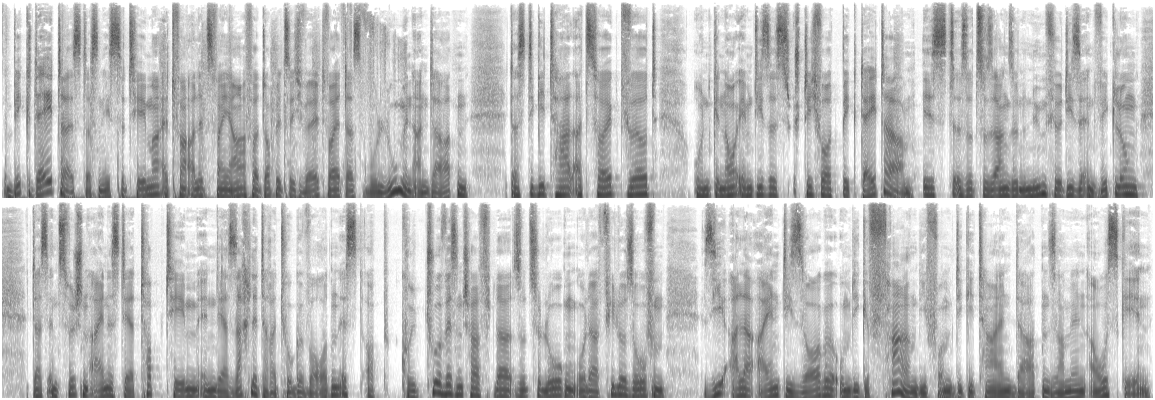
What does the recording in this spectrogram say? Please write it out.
Big Data ist das nächste Thema. Etwa alle zwei Jahre verdoppelt sich weltweit das Volumen an Daten, das digital erzeugt wird. Und genau eben dieses Stichwort Big Data ist sozusagen synonym für diese Entwicklung, das inzwischen eines der Top-Themen in der Sachliteratur geworden ist. Ob Kulturwissenschaftler, Soziologen oder Philosophen, sie alle eint die Sorge um die Gefahren, die vom digitalen Datensammeln ausgehen.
